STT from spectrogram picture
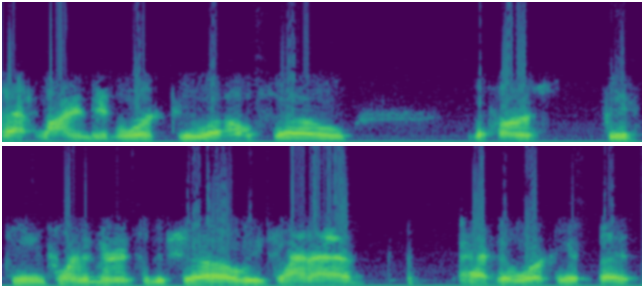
that line didn't work too well. So the first 15, 20 minutes of the show, we kind of had to work it, but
